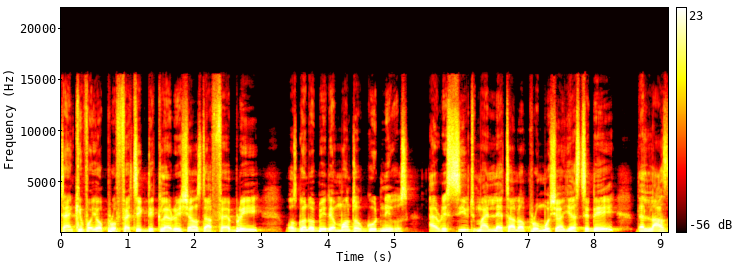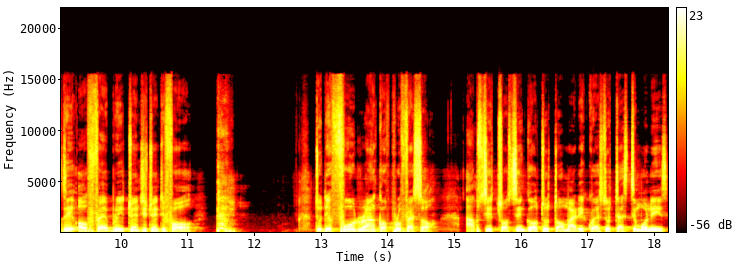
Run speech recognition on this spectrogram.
Thank you for your prophetic declarations that February was going to be the month of good news. I received my letter of promotion yesterday, the last day of February 2024, to the full rank of professor. I'm still trusting God to turn my request to testimonies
